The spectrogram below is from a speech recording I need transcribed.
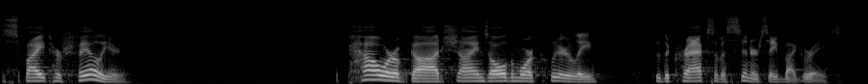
despite her failures. The power of God shines all the more clearly through the cracks of a sinner saved by grace.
